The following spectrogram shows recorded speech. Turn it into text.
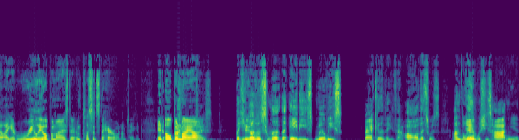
like it really opened my eyes there, and plus it's the heroin I'm taking. It opened my eyes. But you to- go to some of the, the '80s movies back in the day. You thought, oh, this was unbelievable. Yeah. She's hot, and you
